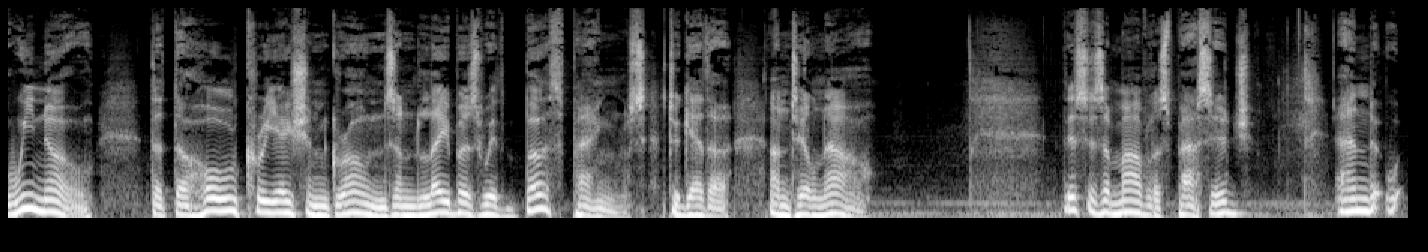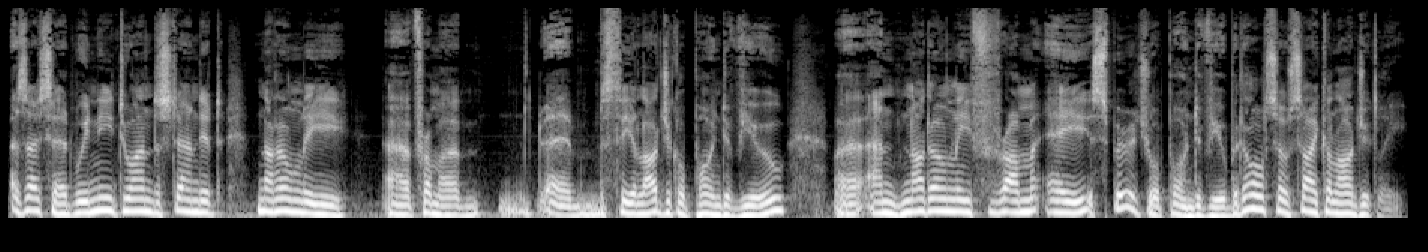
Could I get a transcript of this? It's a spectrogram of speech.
we know that the whole creation groans and labours with birth pangs together until now. This is a marvellous passage, and as I said, we need to understand it not only uh, from a, a, theological point of view, uh, and not only from a spiritual point of view, but also psychologically.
